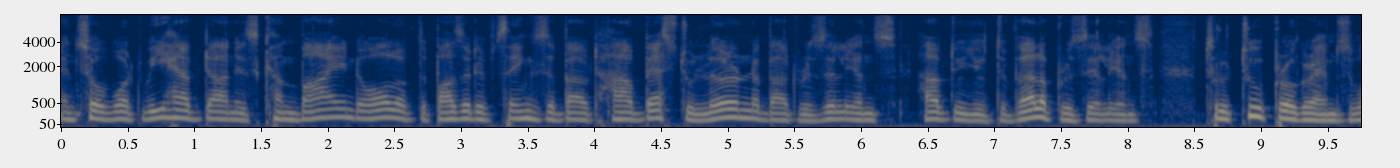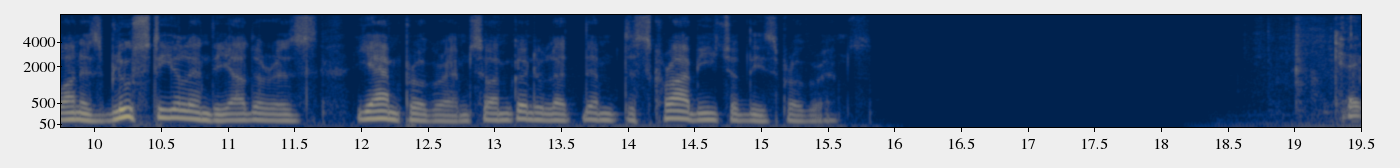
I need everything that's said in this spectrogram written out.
And so, what we have done is combined all of the positive things about how best to learn about resilience, how do you develop resilience through two programs. One is Blue Steel, and the other is YAM program. So, I'm going to let them describe each of these programs. Okay,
